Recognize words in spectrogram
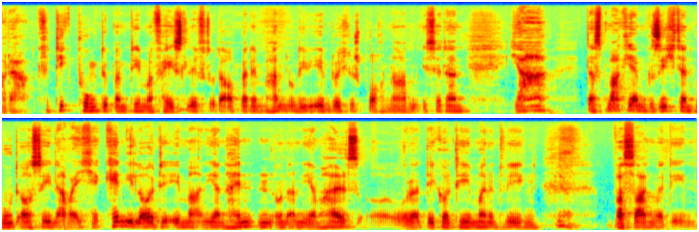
oder Kritikpunkte beim Thema Facelift oder auch bei den Behandlungen, die wir eben durchgesprochen haben, ist ja dann, ja, das mag ja im Gesicht dann gut aussehen, aber ich erkenne die Leute immer an ihren Händen und an ihrem Hals oder Dekolleté meinetwegen. Ja. Was sagen wir denen?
